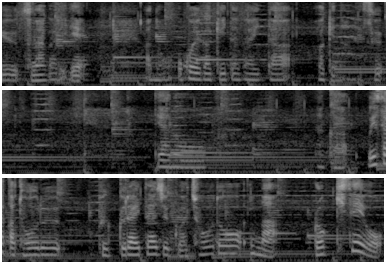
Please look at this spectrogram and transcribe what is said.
いうつながりであのお声がけいただいたわけなんです。であのなんか上坂徹ブックライター塾はちょうど今6期生を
